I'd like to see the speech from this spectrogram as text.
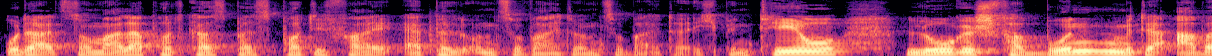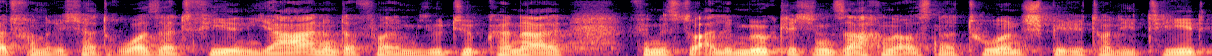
oder als normaler Podcast bei Spotify, Apple und so weiter und so weiter. Ich bin Theo, logisch verbunden mit der Arbeit von Richard Rohr seit vielen Jahren und auf meinem YouTube-Kanal findest du alle möglichen Sachen aus Natur und Spiritualität,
